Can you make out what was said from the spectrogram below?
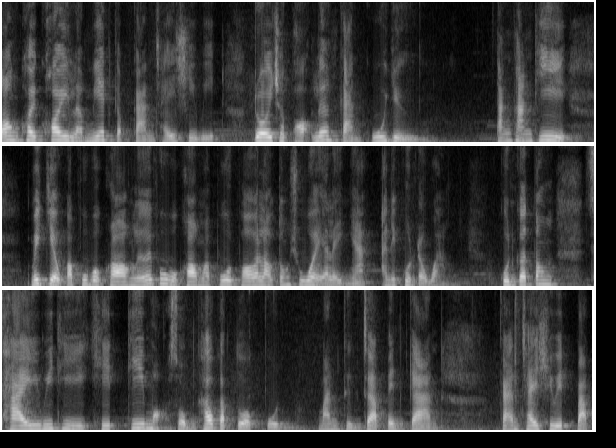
ต้องค่อยๆละเมียดกับการใช้ชีวิต โดยเฉพาะเรื่องการกู้ยืม ทั้งๆที่ไม่เกี่ยวกับผู้ปกครองเลยผู้ปกครองมาพูดเพราะว่าเราต้องช่วยอะไรอย่างเงี้ย อันนี้คุณระวัง คุณก็ต้องใช้วิธีคิดที่เหมาะสมเข้ากับตัวคุณ มันถึงจะเป็นการการใช้ชีวิตแบบ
